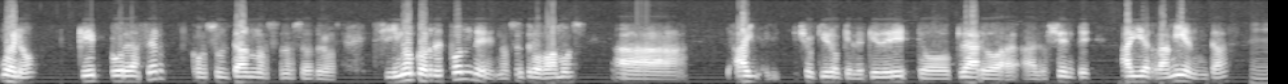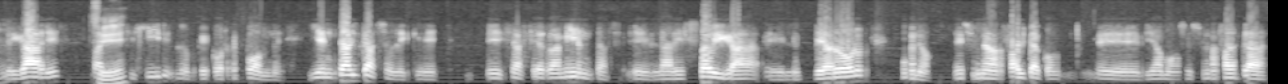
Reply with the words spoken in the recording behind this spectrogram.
Bueno, ¿qué puede hacer? Consultarnos nosotros. Si no corresponde, nosotros vamos a... Hay, yo quiero que le quede esto claro al oyente, hay herramientas legales para exigir lo que corresponde. Y en tal caso de que esas herramientas eh, la desoiga el empleador, bueno, es una falta, con, eh, digamos, es una falta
